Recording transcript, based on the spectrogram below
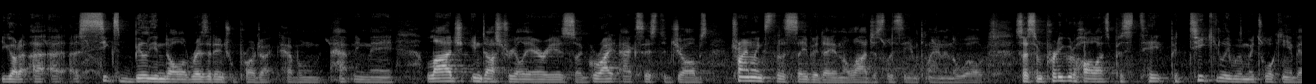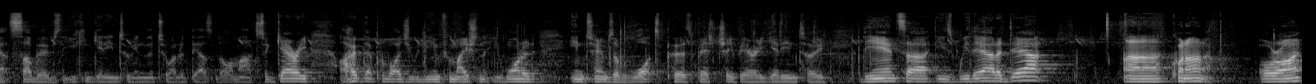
You've got a, a, a $6 billion residential project happen, happening there. Large industrial areas, so great access to jobs. Train links to the CBD and the largest lithium plant in the world. So some pretty good highlights, particularly when we're talking about suburbs that you can get into in the $200,000 mark. So Gary, I hope that provides you with the information that you wanted in terms of what's Perth's best cheap area to get into. The answer answer is without a doubt uh, Kwinana. All right.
